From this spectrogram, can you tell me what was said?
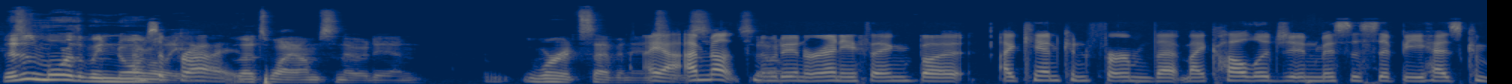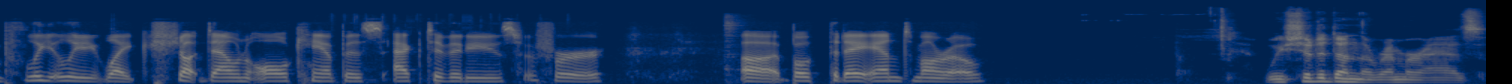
This is more than we normally. have. surprised. That's why I'm snowed in. We're at seven inches. yeah, I'm not so- snowed in or anything, but I can confirm that my college in Mississippi has completely like shut down all campus activities for uh, both today and tomorrow. We should have done the Remorhaz.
